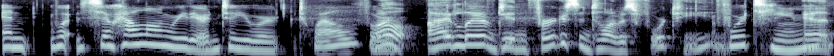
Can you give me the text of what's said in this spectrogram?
and what? So how long were you there until you were twelve Well, I lived in Ferguson until I was 14. fourteen? And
